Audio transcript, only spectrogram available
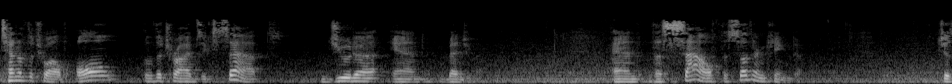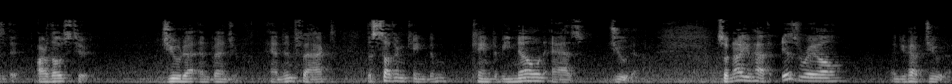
10 of the 12, all of the tribes except Judah and Benjamin. And the south, the southern kingdom, just are those two, Judah and Benjamin. And in fact, the southern kingdom came to be known as Judah. So now you have Israel and you have Judah.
